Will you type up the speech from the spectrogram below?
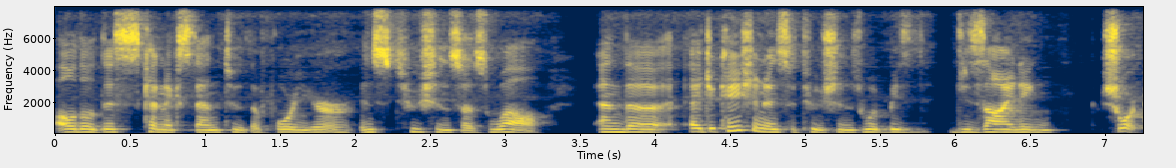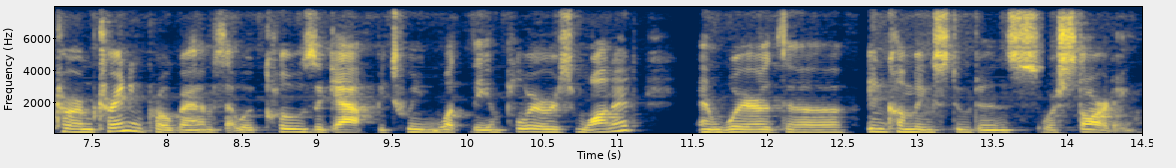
although this can extend to the four year institutions as well. And the education institutions would be designing short term training programs that would close the gap between what the employers wanted and where the incoming students were starting.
